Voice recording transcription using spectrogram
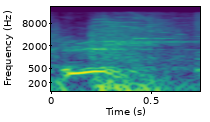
Peace.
